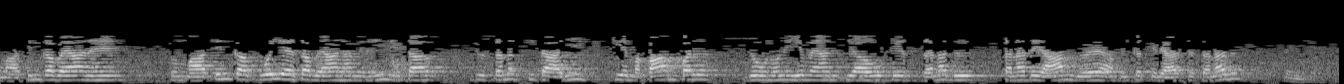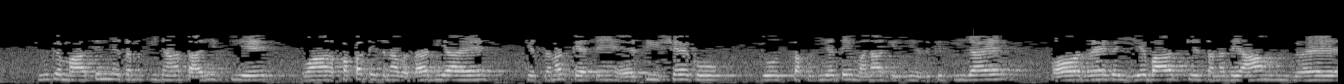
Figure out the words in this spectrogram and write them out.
ماتن کا بیان ہے، تو ماتن کا کوئی ایسا بیان ہمیں نہیں ملتا۔ جو صنعت کی تعریف کے مقام پر جو انہوں نے یہ بیان کیا ہو کہ سند سند عام جو ہے، حقیقت کے لحاظ سے سند نہیں ہے۔ کیونکہ ماتن نے صنعت کی جہاں تعریف کی ہے، وہاں فقط اتنا بتا دیا ہے کہ صنعت کہتے ہیں ایسی شے کو جو تقویت منع کے لیے ذکر کی جائے۔ اور رہ گئی یہ بات کہ سند عام جو ہے،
